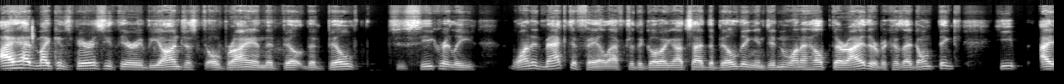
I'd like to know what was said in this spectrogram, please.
I had my conspiracy theory beyond just O'Brien that Bill that Bill secretly wanted Mac to fail after the going outside the building and didn't want to help there either because I don't think he I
